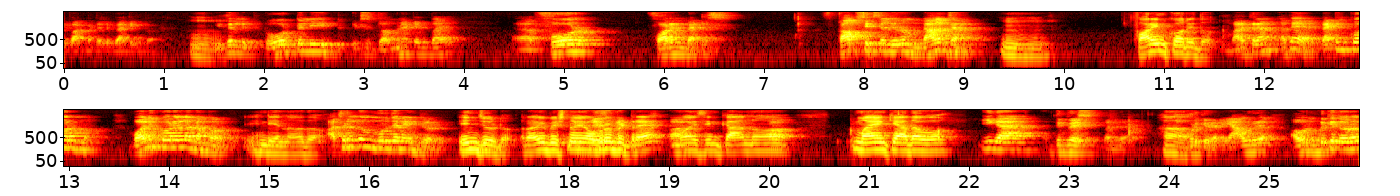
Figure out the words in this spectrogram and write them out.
ಡಿಪಾರ್ಟ್ಮೆಂಟ್ ಅಲ್ಲಿ ಬ್ಯಾಟಿಂಗ್ ಇದರಲ್ಲಿ totally it's dominated by four foreign batters top six ಅಲ್ಲಿ ಇರೋ ನಾಲ್ಕು ಜನ. ಫಾರಿನ್ ಕೋರ್ ಇದು. ಮಾರ್ಕ್ರಾನ್ ಅದೇ ಬ್ಯಾಟಿಂಗ್ ಕೋರ್ ಬೌಲಿಂಗ್ ಕೋರ್ ಎಲ್ಲ ನಮ್ಮವರು. ಇಂಡಿಯನ್ ಹೌದು. ಅದರಲ್ಲೂ ಮೂರು ಜನ ಇಂಜೂರ್ಡ್ ಇಂಜೂರ್ಡ್ ರವಿ ಬಿಷ್ಣೋಯ್ ಒಬ್ರು ಬಿಟ್ರೆ. ಮೊಹಸಿನ್ ಖಾನ್. ಮಯಾಂಕ್ ಯಾದವ್. ಈಗ ದಿಗ್ವೇಶ್ ಬಂದಿದ್ದಾರೆ ಹುಡುಕಿದ್ದಾರೆ. ಅವ್ರು ಅವ್ರು ಹುಡುಕಿದವರು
